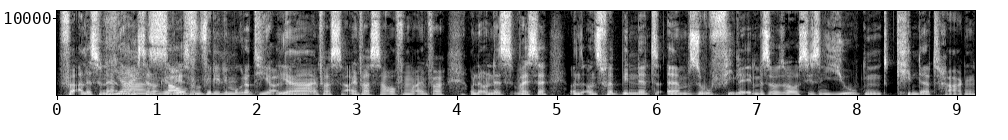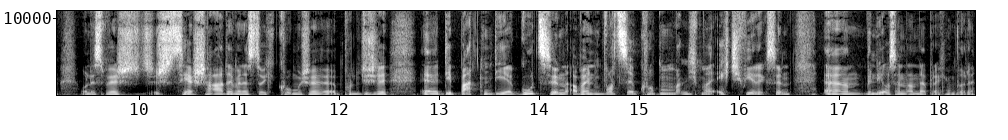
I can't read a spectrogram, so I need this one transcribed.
für alles so eine Ja, Erleichterung saufen gewesen. für die Demokratie, Alter. Ja, einfach, einfach saufen, einfach. Und, und weißt du, uns, uns verbindet ähm, so viele eben so, so aus diesen Jugend-Kindertagen. Und es wäre sehr schade, wenn es durch komische politische äh, Debatten, die ja gut sind, aber in WhatsApp-Gruppen manchmal echt schwierig sind, ähm, wenn die auseinanderbrechen würde.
